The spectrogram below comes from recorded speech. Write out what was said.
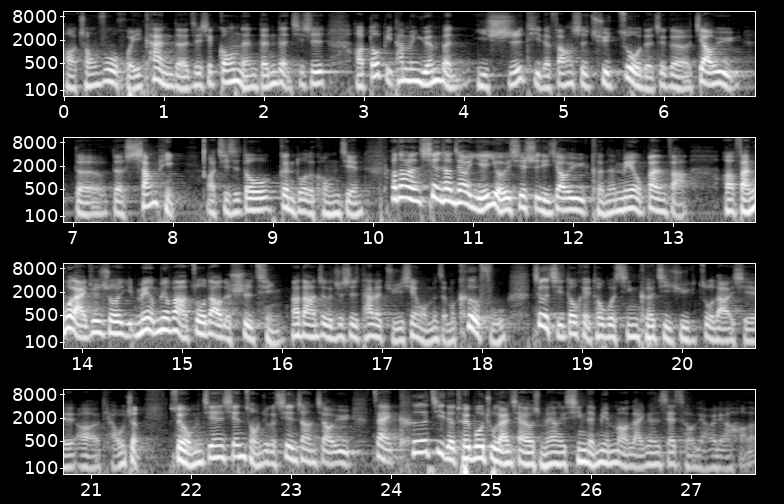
哦重复回看的这些功能等等，其实好都比他们原本以实体的方式去做的这个教育的的商品啊，其实都更多的空间。那当然，线上教育也有一些实体教育可能没有办法。啊，反过来就是说没有没有办法做到的事情，那当然这个就是它的局限，我们怎么克服？这个其实都可以透过新科技去做到一些呃调整。所以，我们今天先从这个线上教育在科技的推波助澜下有什么样的新的面貌来跟 Seto 聊一聊好了。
